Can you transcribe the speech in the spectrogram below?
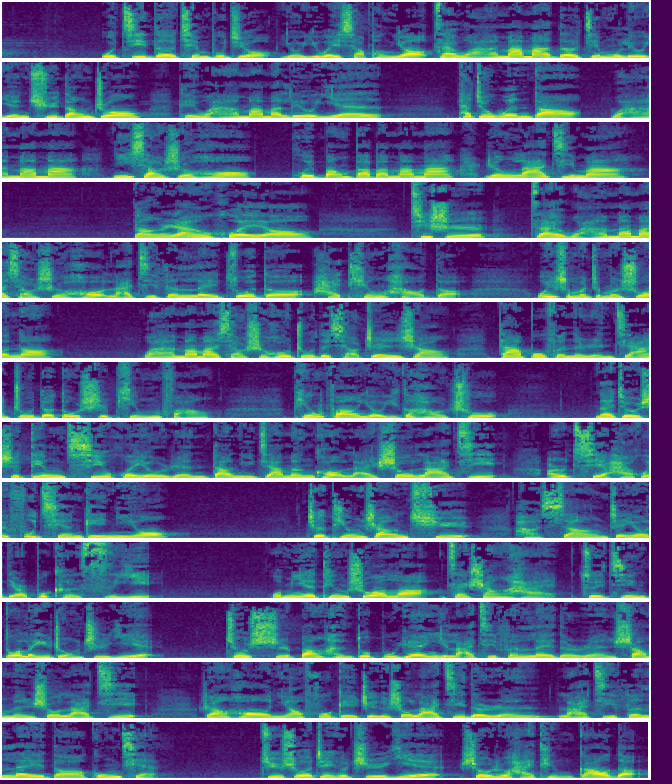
我记得前不久有一位小朋友在晚安妈妈的节目留言区当中给晚安妈妈留言，他就问道：“晚安妈妈，你小时候？”会帮爸爸妈妈扔垃圾吗？当然会哦。其实，在晚安妈妈小时候，垃圾分类做的还挺好的。为什么这么说呢？晚安妈妈小时候住的小镇上，大部分的人家住的都是平房。平房有一个好处，那就是定期会有人到你家门口来收垃圾，而且还会付钱给你哦。这听上去好像真有点不可思议。我们也听说了，在上海最近多了一种职业，就是帮很多不愿意垃圾分类的人上门收垃圾，然后你要付给这个收垃圾的人垃圾分类的工钱。据说这个职业收入还挺高的，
